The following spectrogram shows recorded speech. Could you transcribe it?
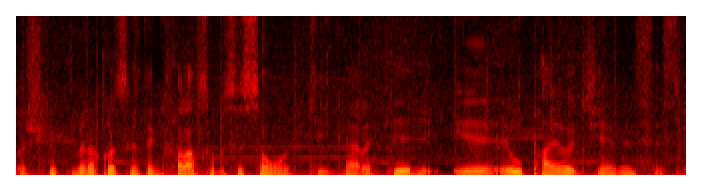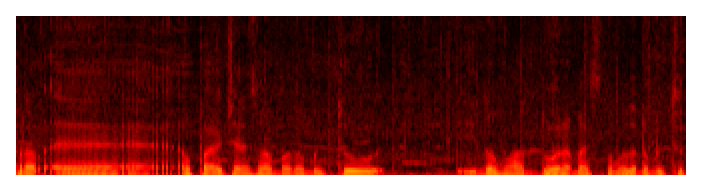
acho que a primeira coisa que a gente tem que falar sobre esse som aqui, cara, é que ele, é, o Pyogenesis, pra, é, o Pyogenesis é uma banda muito inovadora, mais inovadora, muito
